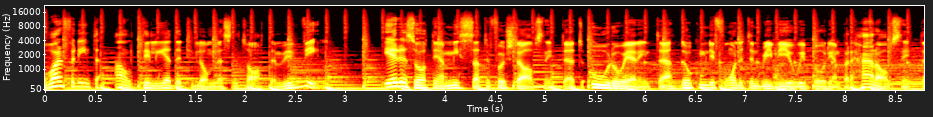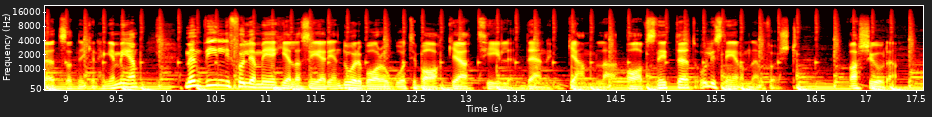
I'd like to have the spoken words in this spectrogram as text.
och varför det inte alltid leder till de resultaten vi vill. Är det så att ni har missat det första avsnittet, oroa er inte. Då kommer ni få en liten review i början på det här avsnittet så att ni kan hänga med. Men vill ni följa med hela serien, då är det bara att gå tillbaka till den gamla avsnittet och lyssna igenom den först. Varsågoda.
